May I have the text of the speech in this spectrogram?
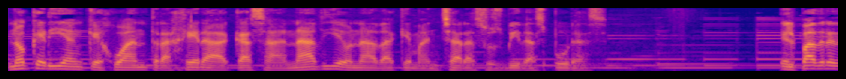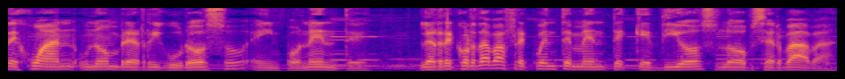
no querían que Juan trajera a casa a nadie o nada que manchara sus vidas puras. El padre de Juan, un hombre riguroso e imponente, le recordaba frecuentemente que Dios lo observaba,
